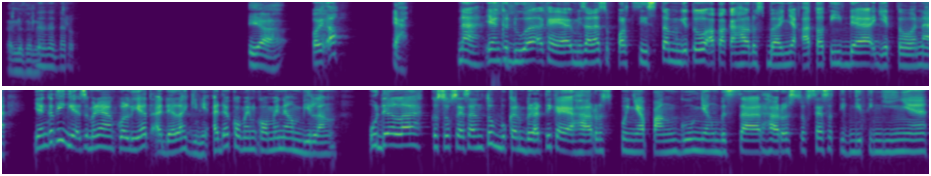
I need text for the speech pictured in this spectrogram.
Taruh, taruh. Bentar, bentar. iya Oh, oh, ya. Nah, yang kedua kayak misalnya support system gitu, apakah harus banyak atau tidak gitu. Nah, yang ketiga sebenarnya yang aku lihat adalah gini, ada komen-komen yang bilang, udahlah kesuksesan tuh bukan berarti kayak harus punya panggung yang besar, harus sukses setinggi-tingginya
